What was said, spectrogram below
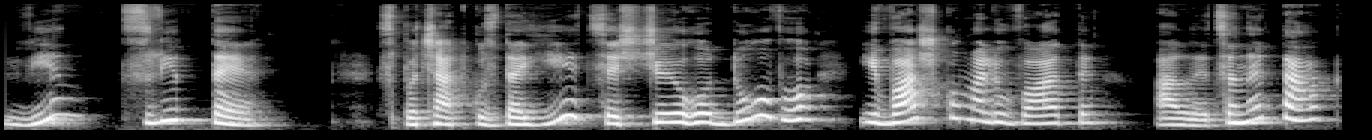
Він цвіте. Спочатку здається, що його довго і важко малювати, але це не так.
